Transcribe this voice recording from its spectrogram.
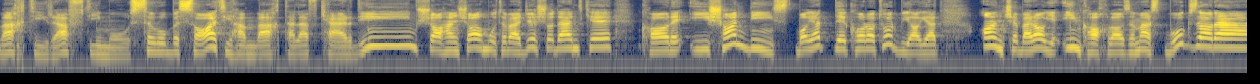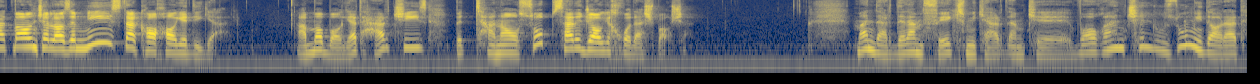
وقتی رفتیم و سه رو به ساعتی هم وقت تلف کردیم شاهنشاه متوجه شدند که کار ایشان نیست. باید دکوراتور بیاید. آنچه برای این کاخ لازم است بگذارد و آنچه لازم نیست در کاخهای دیگر. اما باید هر چیز به تناسب سر جای خودش باشد. من در دلم فکر می کردم که واقعا چه لزومی دارد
